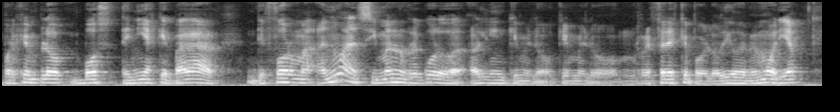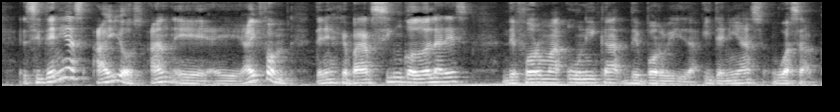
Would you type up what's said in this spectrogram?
por ejemplo, vos tenías que pagar de forma anual, si mal no recuerdo, alguien que me lo, que me lo refresque porque lo digo de memoria. Si tenías iOS, eh, eh, iPhone, tenías que pagar 5 dólares de forma única de por vida y tenías WhatsApp.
